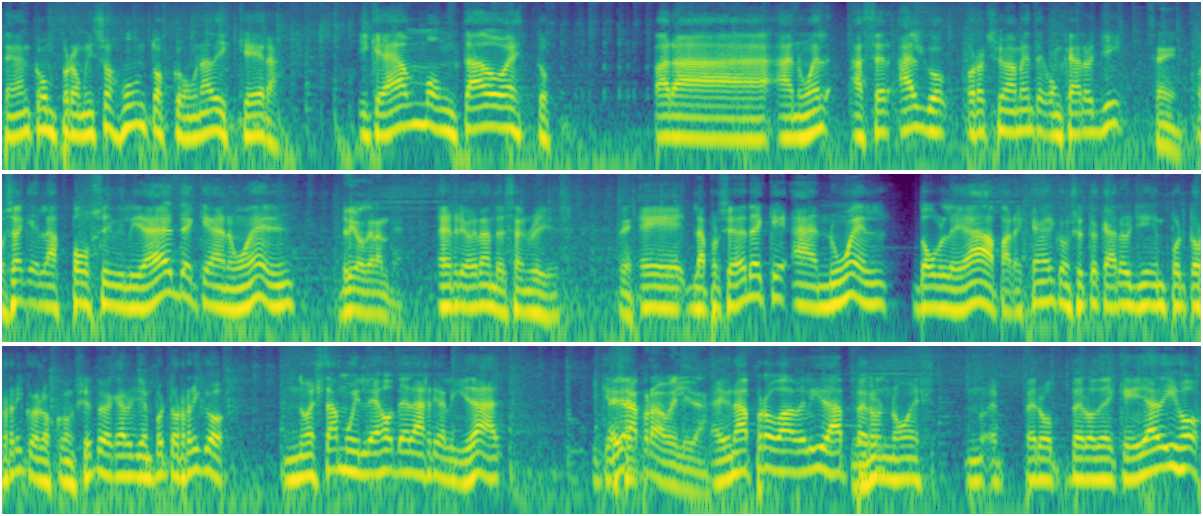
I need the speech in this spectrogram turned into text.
tengan compromisos juntos con una disquera y que hayan montado esto para Anuel hacer algo próximamente con Karol G. Sí. O sea que las posibilidades de que Anuel Río Grande. en Río Grande, San Reyes. Sí. Eh, la posibilidad de que Anuel AA aparezca en el concierto de Karol G en Puerto Rico, en los conciertos de Karol G en Puerto Rico, no está muy lejos de la realidad. Y que Hay una probabilidad. hay una probabilidad, pero no es. no- pero, pero de que ella dijo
